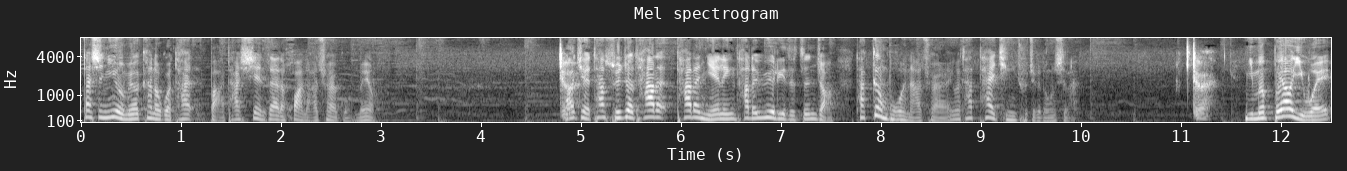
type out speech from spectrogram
但是你有没有看到过他把他现在的画拿出来过？没有。而且他随着他的他的年龄、他的阅历的增长，他更不会拿出来了，因为他太清楚这个东西了。对，你们不要以为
